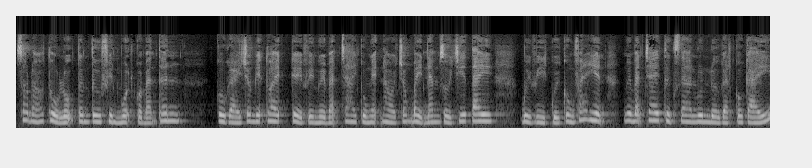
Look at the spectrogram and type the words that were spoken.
sau đó thổ lộ tâm tư phiền muộn của bản thân. Cô gái trong điện thoại kể về người bạn trai cùng hẹn hò trong 7 năm rồi chia tay, bởi vì cuối cùng phát hiện người bạn trai thực ra luôn lừa gạt cô gái.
